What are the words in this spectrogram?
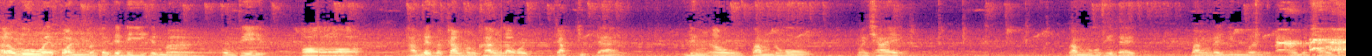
ถ้าเรารู้ไว้ก่อนมันก็จะดีขึ้นมา ตรงที่พอทำได้สักครั้งสองครั้งเราก็จับจุดได้ ดึงเอาความรู้มาใช้ ความรู้ที่ได้ฟังได้ยินมาเนี่ยเอามาใช้ได้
